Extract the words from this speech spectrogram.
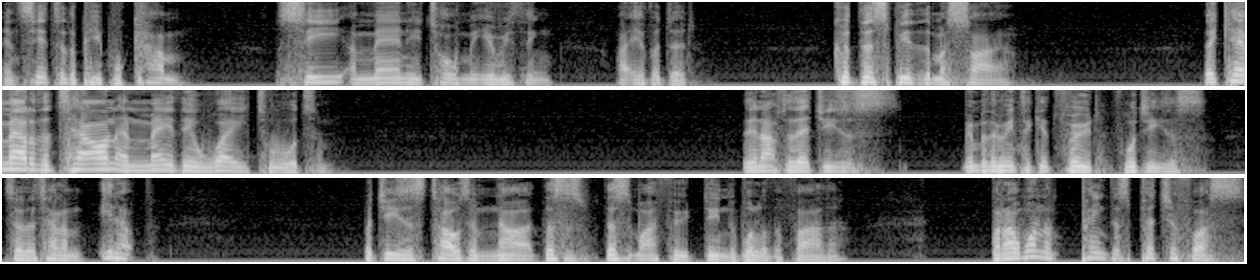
And said to the people, Come, see a man who told me everything I ever did. Could this be the Messiah? They came out of the town and made their way towards him. Then after that, Jesus, remember they went to get food for Jesus. So they tell him, eat up. But Jesus tells him, no, this is, this is my food, doing the will of the Father. But I want to paint this picture for us.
